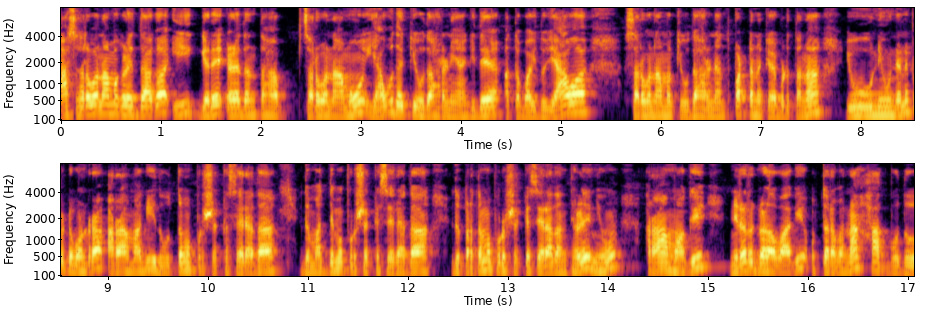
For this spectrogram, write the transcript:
ಆ ಸರ್ವನಾಮಗಳಿದ್ದಾಗ ಈ ಗೆರೆ ಎಳೆದಂತಹ ಸರ್ವನಾಮವು ಯಾವುದಕ್ಕೆ ಉದಾಹರಣೆಯಾಗಿದೆ? ಅಥವಾ ಇದು ಯಾವ ಸರ್ವನಾಮಕ್ಕೆ ಉದಾಹರಣೆ ಅಂತ ಪಟ್ಟನ ಕೇಳ್ಬಿಡ್ತಾನೆ. ಇವು ನೀವು ನೆನಪಿಟ್ಟುಕೊಂಡ್ರೆ ಆರಾಮಾಗಿ ಇದು ಉತ್ತಮ ಪುರುಷಕ್ಕೆ ಸೇರದ ಇದು ಮಧ್ಯಮ ಪುರುಷಕ್ಕೆ ಸೇರದ ಇದು ಪ್ರಥಮ ಪುರುಷಕ್ಕೆ ಸೇರದ ಅಂಥೇಳಿ ನೀವು ಆರಾಮಾಗಿ ನಿರರ್ಗಳವಾಗಿ ಉತ್ತರವನ್ನು ಹಾಕ್ಬೋದು.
